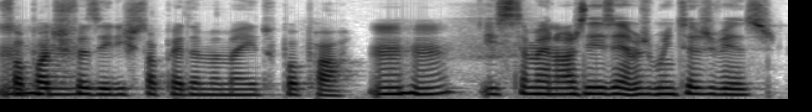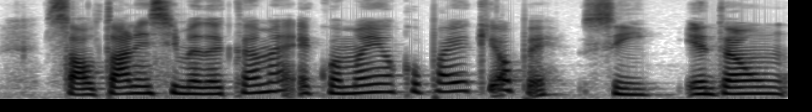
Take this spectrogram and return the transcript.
Só podes fazer isto ao pé da mamãe e do papá. Uhum. Isso também nós dizemos muitas vezes. Saltar em cima da cama é com a mãe ou com o pai aqui ao pé. Sim, então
